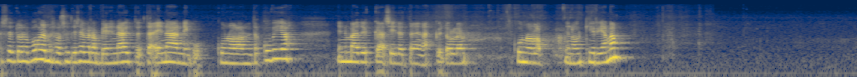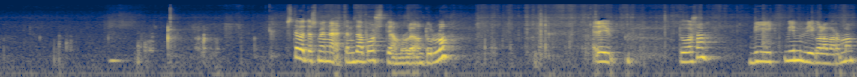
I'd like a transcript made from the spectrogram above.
se tuossa puhelimessa on silti sen verran pieni näyttö, että ei näe niinku kunnolla niitä kuvia. Niin mä tykkään siitä, että ne näkyy tuolle kunnolla ja ne on kirjana. Sitten voitaisiin mennä, että mitä postia mulle on tullut. Eli tuossa viik viime viikolla varmaan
